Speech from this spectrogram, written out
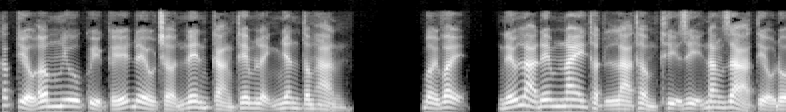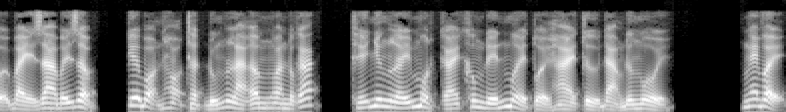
các tiểu âm mưu quỷ kế đều trở nên càng thêm lệnh nhân tâm hàn. Bởi vậy, nếu là đêm nay thật là thẩm thị dị năng giả tiểu đội bày ra bấy dập, kia bọn họ thật đúng là âm ngoan độc ác, thế nhưng lấy một cái không đến 10 tuổi hài tử đảm đương ngồi. Nghe vậy,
